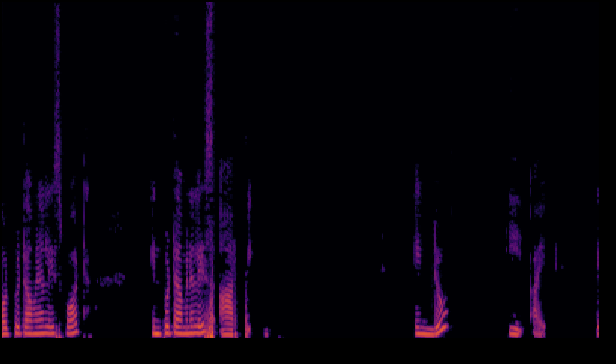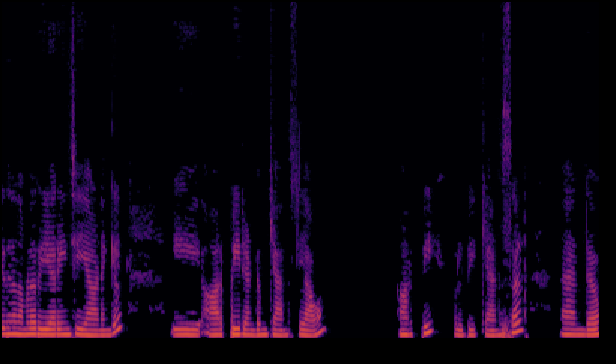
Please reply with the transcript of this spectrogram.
output terminal is what input terminal is R P rp into ei ഇതിനെ നമ്മൾ റീഅറേഞ്ച് ചെയ്യുകയാണെങ്കിൽ ഈ ആർ പി രണ്ടും ക്യാൻസൽ ആവും. R P will be cancelled. And uh,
